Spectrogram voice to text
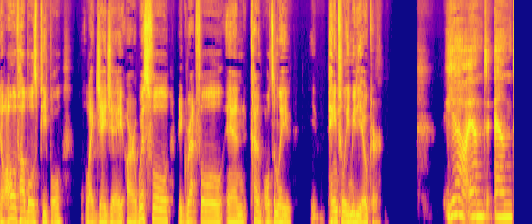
Now, all of Hubbell's people, like JJ, are wistful, regretful, and kind of ultimately painfully mediocre. Yeah, and and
